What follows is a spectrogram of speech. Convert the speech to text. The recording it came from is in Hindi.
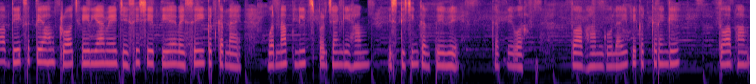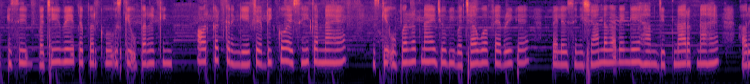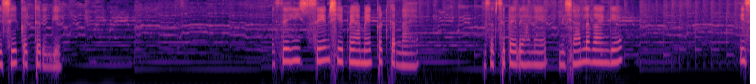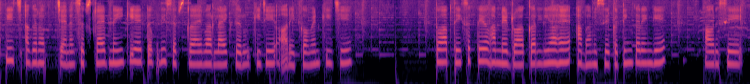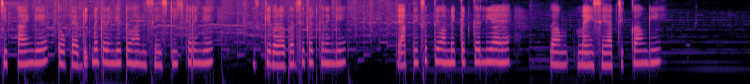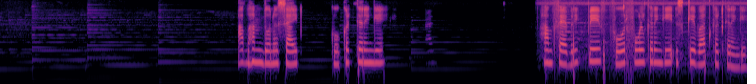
आप देख सकते हो, हम क्रॉच एरिया में जैसे शेप दिया है, वैसे ही कट करना है। वरना प्लीट्स पड़ जाएँगे हम स्टिचिंग करते हुए, करते वक्त। तो अब हम गोलाई पे कट करेंगे। तो अब हम इसे बचे हुए पेपर को उसके ऊपर रखेंगे और कट करेंगे। फैब्रिक को ऐसे ही करना है। उसके ऊपर रखना है, जो भी बचा हुआ फैब्रिक है। पहले उसे निशान लगा देंगे। हम जितना रखना है और इसे कट करेंगे। ऐसे ही सेम शेप में हमें कट करना है। तो सबसे पहले हमें निशान लगाएँगे। इस बीच अगर आप चैनल सब्सक्राइब नहीं किए तो प्लीज़ सब्सक्राइब और लाइक ज़रूर कीजिए और एक कमेंट कीजिए। तो आप देख सकते हो हमने ड्रॉ कर लिया है। अब हम इसे कटिंग करेंगे। और इसे चिपकाएँगे तो फैब्रिक में करेंगे तो हम इसे स्टिच करेंगे। इसके बराबर से कट करेंगे। तो आप देख सकते हो हमने कट कर लिया है। तो हम, मैं इसे आप चिपकाऊँगी। अब हम दोनों साइड को कट करेंगे। हम फैब्रिक पे फोर फोल्ड करेंगे, इसके बाद कट करेंगे।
